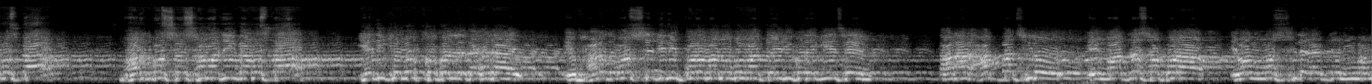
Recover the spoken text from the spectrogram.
অবস্থা, ভারতবর্ষের সামাজিক ব্যবস্থা এদিকে লক্ষ্য করলে দেখা যায় এই ভারতবর্ষে যিনি পরমাণু বোমা তৈরি করে গিয়েছেন, তার আব্বা ছিল এই মাদ্রাসা পড়া এবং মসজিদের একজন ইমাম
